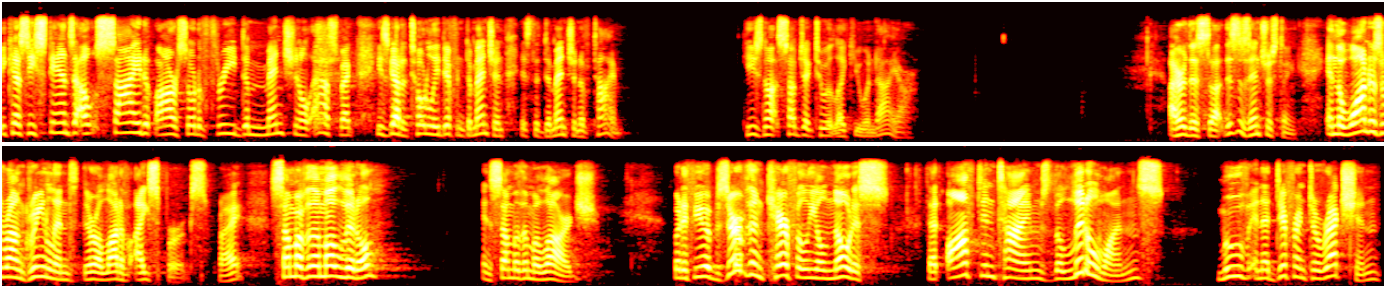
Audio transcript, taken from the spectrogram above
because he stands outside of our sort of three dimensional aspect. He's got a totally different dimension. It's the dimension of time. He's not subject to it like you and I are. I heard this. Uh, this is interesting. In the waters around Greenland, there are a lot of icebergs, right? Some of them are little, and some of them are large. But if you observe them carefully, you'll notice that oftentimes the little ones move in a different direction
